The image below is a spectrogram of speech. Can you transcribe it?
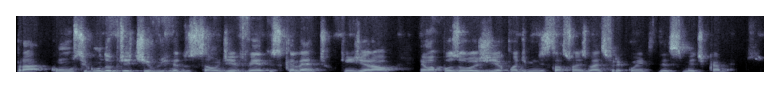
pra, com o segundo objetivo, de redução de evento esquelético, que em geral é uma posologia com administrações mais frequentes desses medicamentos.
